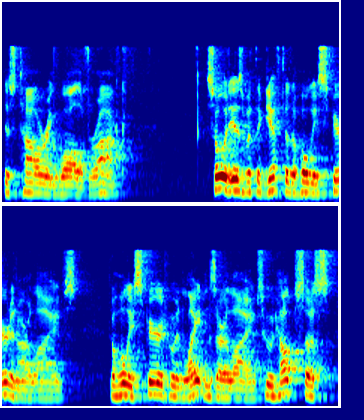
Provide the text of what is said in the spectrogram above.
this towering wall of rock. So it is with the gift of the Holy Spirit in our lives, the Holy Spirit who enlightens our lives, who helps us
